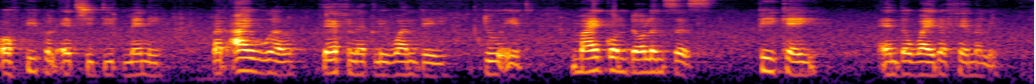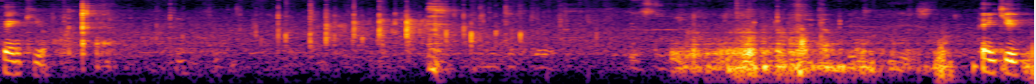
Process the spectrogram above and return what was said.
of people as she did many. But I will definitely one day do it. My condolences, PK, and the wider family. Thank you. Thank you.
